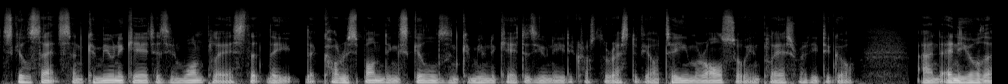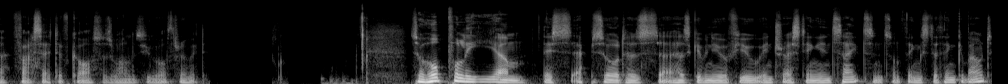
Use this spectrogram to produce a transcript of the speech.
skill sets and communicators in one place, that the, the corresponding skills and communicators you need across the rest of your team are also in place, ready to go. And any other facet, of course, as well as you go through it. So hopefully, um, this episode has uh, has given you a few interesting insights and some things to think about.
